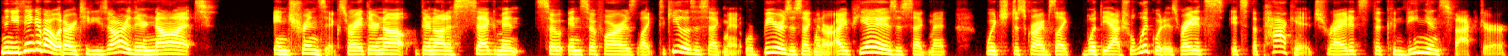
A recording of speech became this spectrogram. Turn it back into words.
And then you think about what RTDs are, they're not intrinsics, right? They're not they're not a segment. So insofar as like tequila is a segment, or beer is a segment, or IPA is a segment, which describes like what the actual liquid is, right? It's it's the package, right? It's the convenience factor.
